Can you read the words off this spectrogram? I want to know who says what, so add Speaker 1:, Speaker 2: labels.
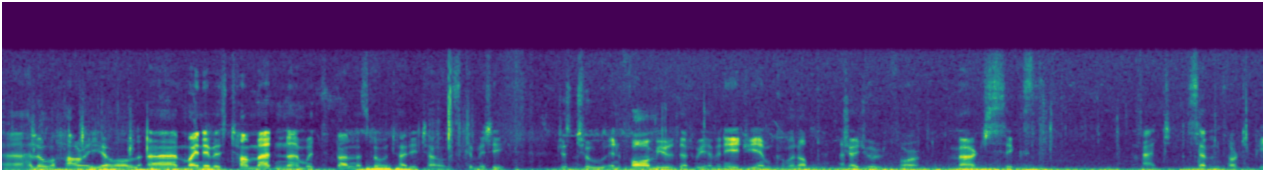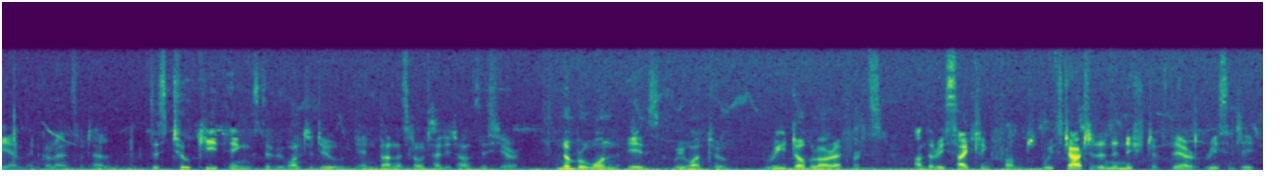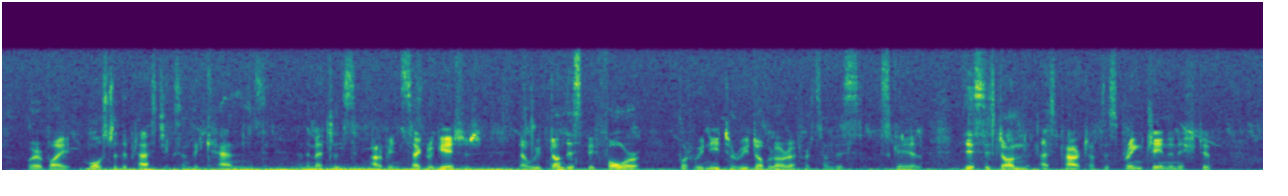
Speaker 1: Uh, hello, how are you all? Uh, my name is Tom Madden. I'm with Ballinasloe Tidy Towns Committee. Just to inform you that we have an AGM coming up scheduled for March 6th at 7.30pm in Gullane's Hotel. There's two key things that we want to do in Ballinasloe Tidy Towns this year. Number one is we want to redouble our efforts on the recycling front. We've started an initiative there recently whereby most of the plastics and the cans the metals are being segregated. Now we've done this before but we need to redouble our efforts on this scale. This is done as part of the Spring Clean initiative.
